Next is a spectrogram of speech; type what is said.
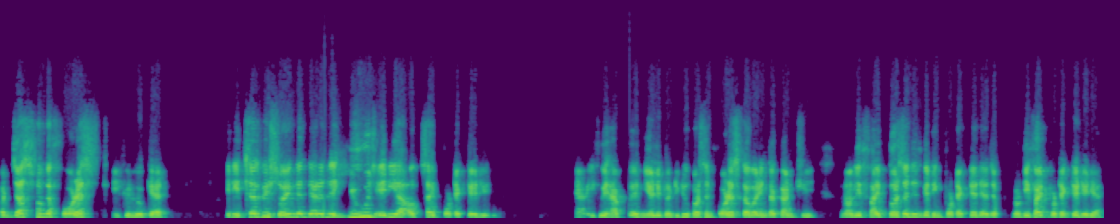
But just from the forest if you look at it itself is showing that there is a huge area outside protected area. Yeah, if we have nearly 22% forest cover in the country and only 5% is getting protected as a notified protected area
